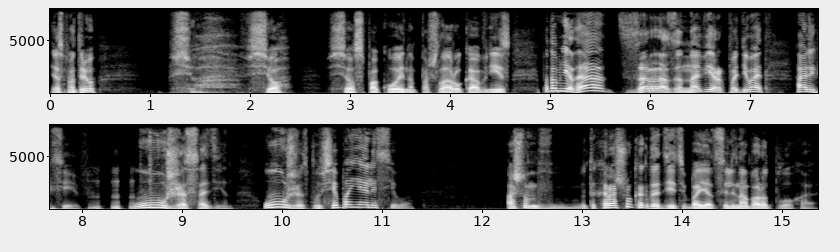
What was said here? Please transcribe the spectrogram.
Я смотрю, все, все, все, спокойно. Пошла рука вниз. Потом нет, а, зараза, наверх поднимает. Алексеев, ужас один, ужас. Мы все боялись его. А что, это хорошо, когда дети боятся, или наоборот плохо?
